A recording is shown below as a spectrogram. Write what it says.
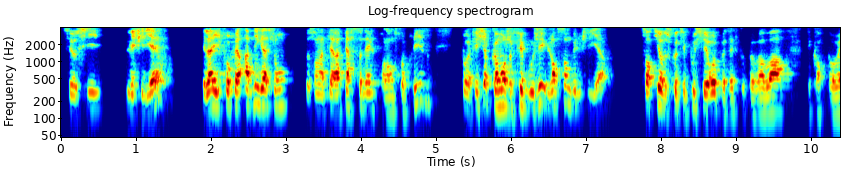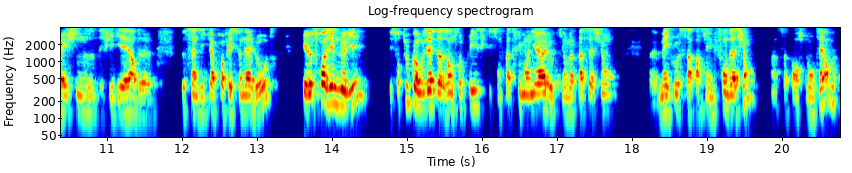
c'est aussi les filières. Et là, il faut faire abnégation de son intérêt personnel pour l'entreprise. Il faut réfléchir comment je fais bouger l'ensemble d'une filière. Sortir de ce côté poussiéreux peut-être que peuvent avoir des corporations, des filières de, syndicats professionnels ou autres. Et le troisième levier, et surtout quand vous êtes dans des entreprises qui sont patrimoniales ou qui ont la passation, euh, MECO, ça appartient à une fondation, hein, ça pense long terme,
